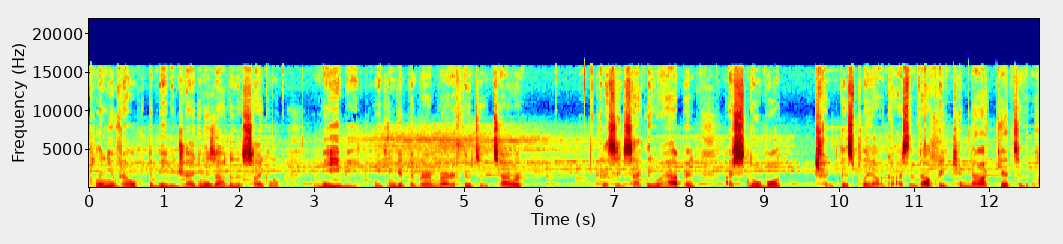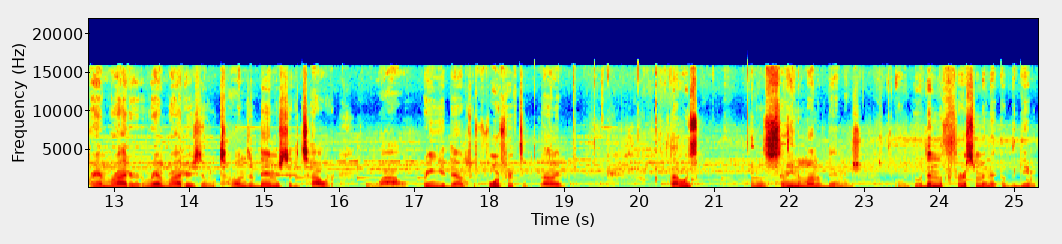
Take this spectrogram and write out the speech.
plenty of health. The baby dragon is out of the cycle. Maybe we can get the Ram Rider through to the tower. And that's exactly what happened. I snowballed. Check this play out, guys. The Valkyrie cannot get to the Ram Rider. Ram Rider is doing tons of damage to the tower. Wow. Bringing it down to 459. That was insane amount of damage within the first minute of the game.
